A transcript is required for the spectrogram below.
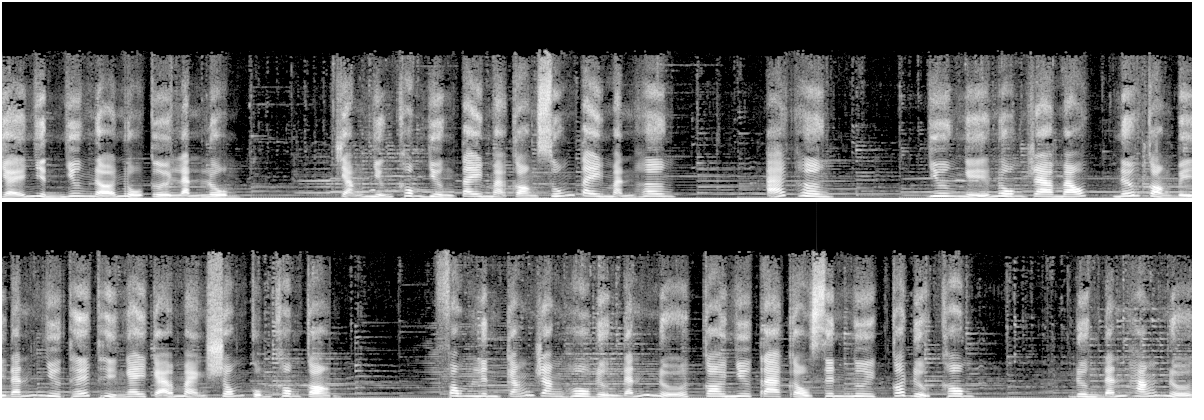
dễ nhìn nhưng nở nụ cười lạnh lùng. Chẳng những không dừng tay mà còn xuống tay mạnh hơn. Ác hơn. Dương Nghĩa nôn ra máu nếu còn bị đánh như thế thì ngay cả mạng sống cũng không còn. Phong Linh cắn răng hô, đừng đánh nữa, Coi như ta cầu xin ngươi, có được không? Đừng đánh hắn nữa,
